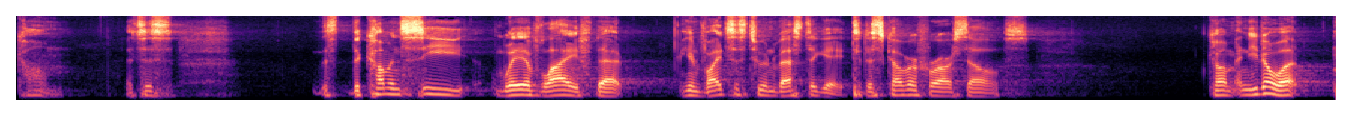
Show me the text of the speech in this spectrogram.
Come. It's this, this the come and see way of life that he invites us to investigate, to discover for ourselves. Come, and you know what?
